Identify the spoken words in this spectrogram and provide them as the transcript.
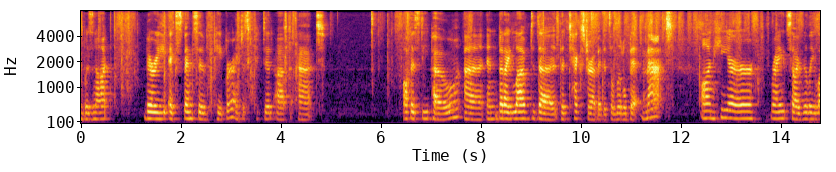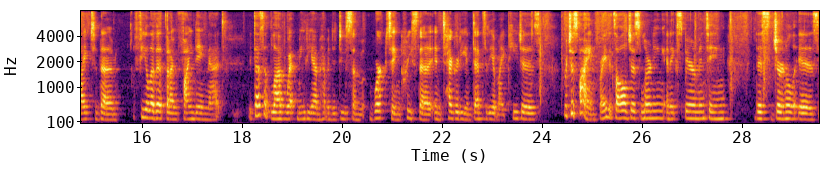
It was not very expensive paper. I just picked it up at Office Depot, uh, and but I loved the the texture of it. It's a little bit matte on here, right? So I really liked the feel of it, but I'm finding that it doesn't love wet media. I'm having to do some work to increase the integrity and density of my pages, which is fine, right? It's all just learning and experimenting. This journal is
